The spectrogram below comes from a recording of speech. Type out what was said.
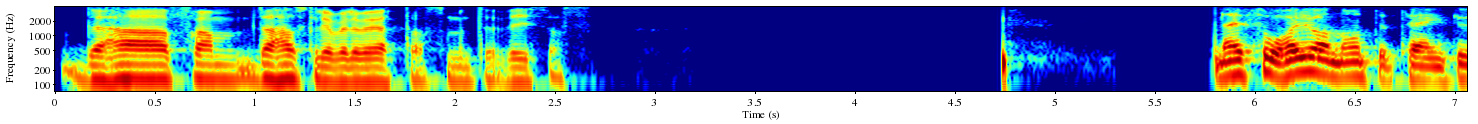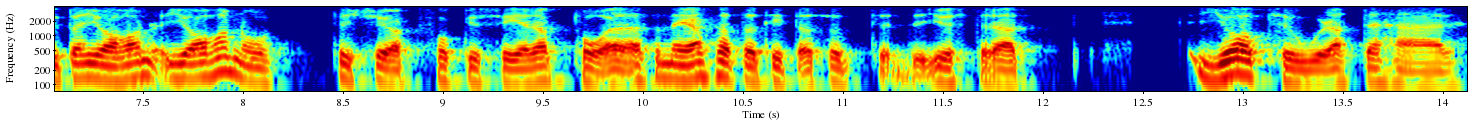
det, här fram, det här skulle jag vilja veta som inte visas? Nej, så har jag nog inte tänkt utan jag har, jag har nog försökt fokusera på, alltså när jag satt och tittade så just det där att jag tror att det här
